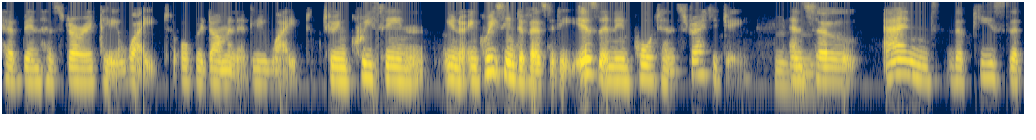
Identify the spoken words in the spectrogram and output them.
have been historically white or predominantly white to increasing, you know, increasing diversity is an important strategy. And Mhm. so, and the piece that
